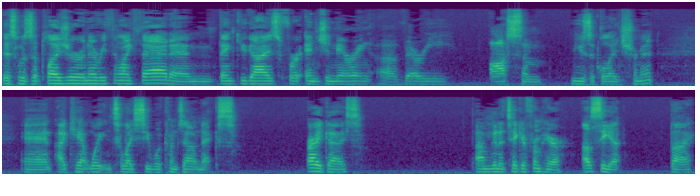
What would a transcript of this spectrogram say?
This was a pleasure and everything like that. And thank you guys for engineering a very awesome musical instrument. And I can't wait until I see what comes out next. Alright, guys. I'm to take it from here. I'll see ya. Bye.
